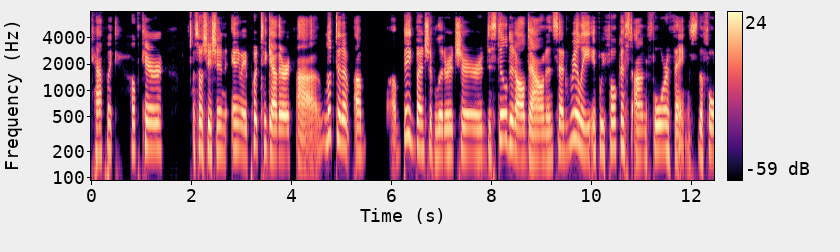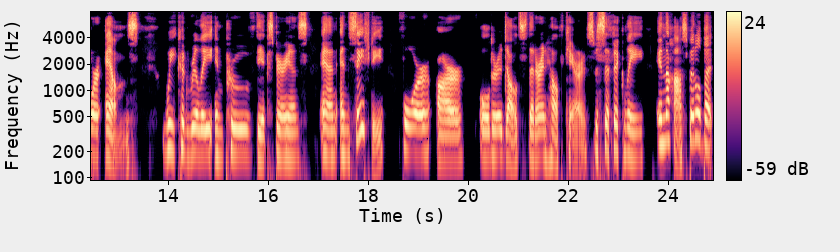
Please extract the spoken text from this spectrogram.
Catholic Healthcare Association, anyway, put together, uh, looked at a, a a big bunch of literature, distilled it all down, and said, really, if we focused on four things, the four M's, we could really improve the experience and, and safety for our older adults that are in healthcare, specifically in the hospital, but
